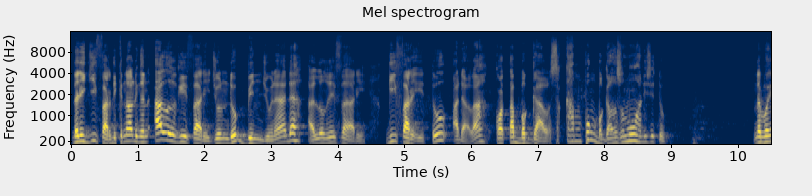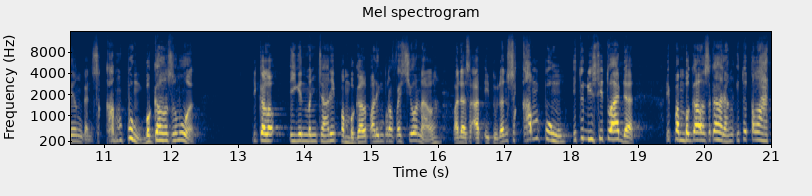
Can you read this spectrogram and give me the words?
Dari Gifar dikenal dengan Al-Ghifari. Jundub bin Junadah Al-Ghifari. Gifar itu adalah kota begal. Sekampung begal semua di situ. Anda bayangkan, sekampung begal semua. Jadi kalau ingin mencari pembegal paling profesional pada saat itu dan sekampung itu di situ ada. Di pembegal sekarang itu telat.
